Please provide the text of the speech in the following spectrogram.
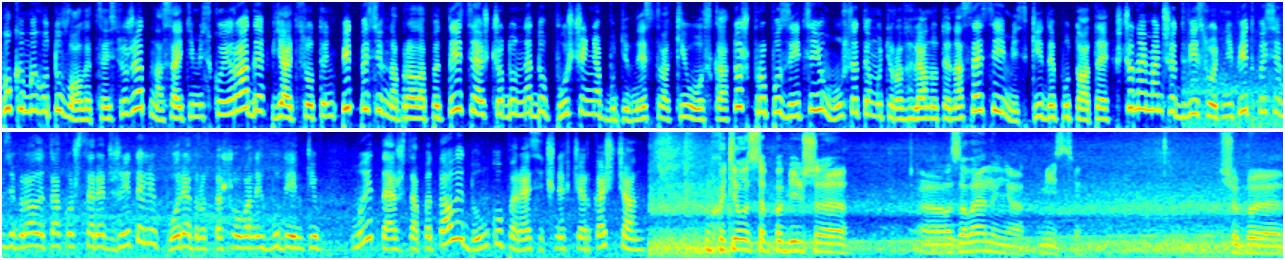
Поки ми готували цей сюжет на сайті міської ради, п'ять сотень підписів набрала петиція щодо недопущення будівництва кіоска. Тож пропозицію муситимуть розглянути на сесії міські депутати. Щонайменше дві сотні підписів зібрали також серед жителів поряд розташованих будинків. Ми теж запитали думку пересічних черкащан. Ну, Хотілося б побільше е, озеленення в місті, щоб е,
